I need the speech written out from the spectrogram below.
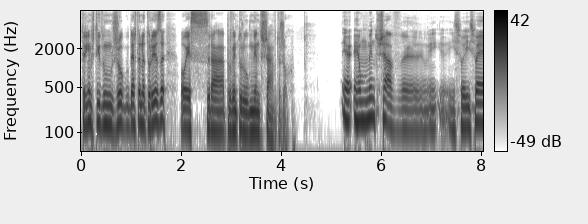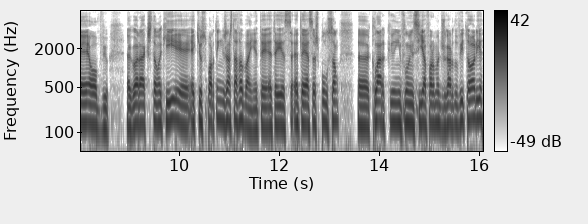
teríamos tido um jogo desta natureza ou esse será, porventura, o momento-chave do jogo? É, é um momento-chave, eh, isso, isso é óbvio. Agora a questão aqui é, é, que o Sporting já estava bem até, até, esse, até essa expulsão. Uh, claro que influencia a forma de jogar do Vitória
